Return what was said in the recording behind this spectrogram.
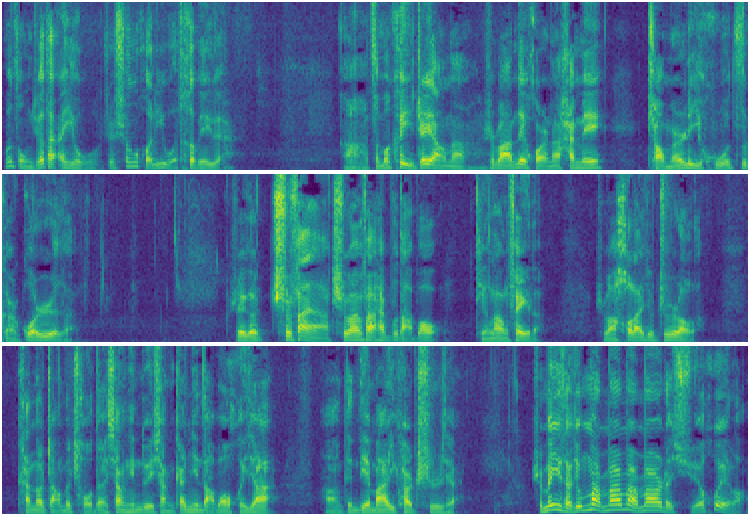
我总觉得哎呦，这生活离我特别远啊，怎么可以这样呢？是吧？那会儿呢还没挑门立户，自个儿过日子。这个吃饭啊，吃完饭还不打包，挺浪费的，是吧？后来就知道了，看到长得丑的相亲对象，赶紧打包回家，啊，跟爹妈一块吃去。什么意思啊？就慢慢慢慢的学会了，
